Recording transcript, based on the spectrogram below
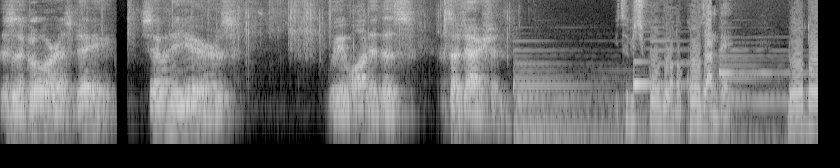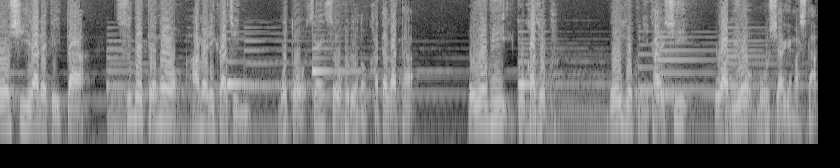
This is a glorious day. 70 years we wanted this such action. 三菱工業の鉱山で労働を強いられていたすべてのアメリカ人元戦争捕虜の方々およびご家族ご遺族に対しお詫びを申し上げました。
